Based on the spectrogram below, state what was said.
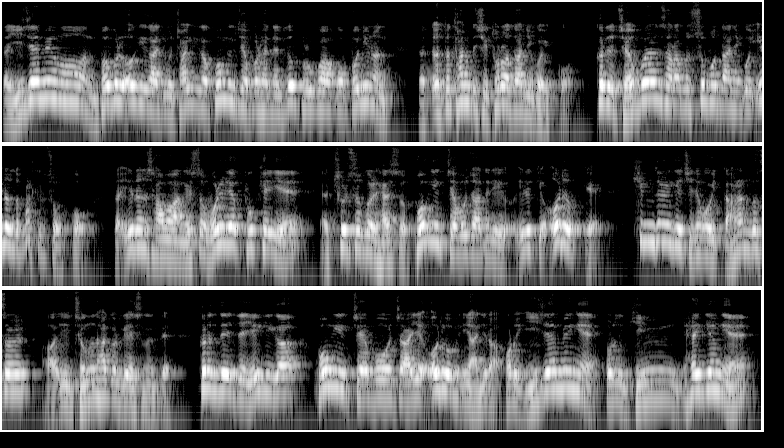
자, 이재명은 법을 어기가지고 자기가 공격 제보를 했는데도 불구하고 본인은 자, 떳떳한 듯이 돌아다니고 있고, 그런데 제보한 사람은 숨어 다니고 이름도 밝힐 수 없고, 자, 이런 상황에서 원래 국회에 출석을 해서 공익 제보자들이 이렇게 어렵게 힘들게 지내고 있다 하는 것을 어, 이 정은하기로 되어 있었는데, 그런데 이제 여기가 공익 제보자의 어려움이 아니라 바로 이재명의 또는 김혜경의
